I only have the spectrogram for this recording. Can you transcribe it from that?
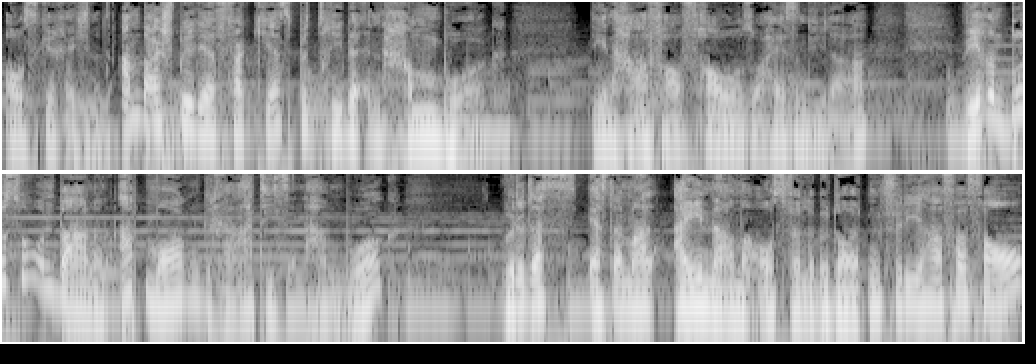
ausgerechnet. Am Beispiel der Verkehrsbetriebe in Hamburg, den HVV, so heißen die da. Wären Busse und Bahnen ab morgen gratis in Hamburg, würde das erst einmal Einnahmeausfälle bedeuten für die HVV.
